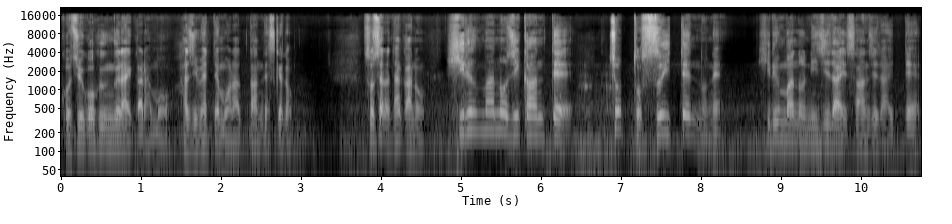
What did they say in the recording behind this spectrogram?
55分ぐらいからもう始めてもらったんですけど。そしたらなんかあの、昼間の時間ってちょっと空いてんのね。昼間の2時台3時台って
